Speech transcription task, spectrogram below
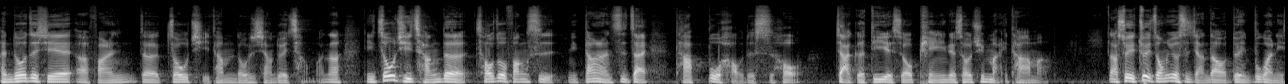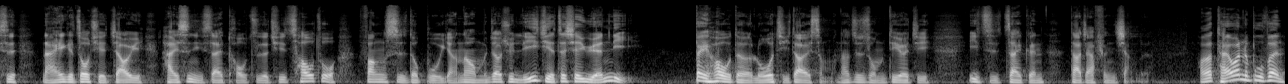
很多这些呃法人的周期，他们都是相对长嘛。那你周期长的操作方式，你当然是在它不好的时候，价格低的时候，便宜的时候去买它嘛。那所以最终又是讲到，对，不管你是哪一个周期的交易，还是你是在投资的，其实操作方式都不一样。那我们就要去理解这些原理背后的逻辑到底什么。那这是我们第二季一直在跟大家分享的。好的，台湾的部分，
